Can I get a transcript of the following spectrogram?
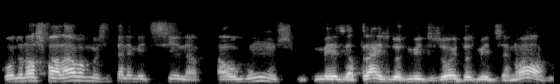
quando nós falávamos de telemedicina alguns meses atrás, 2018, 2019,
